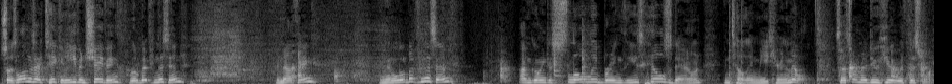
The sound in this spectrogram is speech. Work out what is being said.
So as long as I take an even shaving, a little bit from this end, and nothing, and then a little bit from this end, I'm going to slowly bring these hills down until they meet here in the middle. So that's what I'm going to do here with this one.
